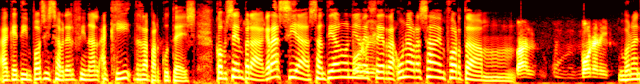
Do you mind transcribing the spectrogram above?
aquest impost i sabré al final a qui repercuteix. Com sempre, gràcies, Santiago Núñez Becerra. Una abraçada ben forta. Val, bona nit. Bona nit.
